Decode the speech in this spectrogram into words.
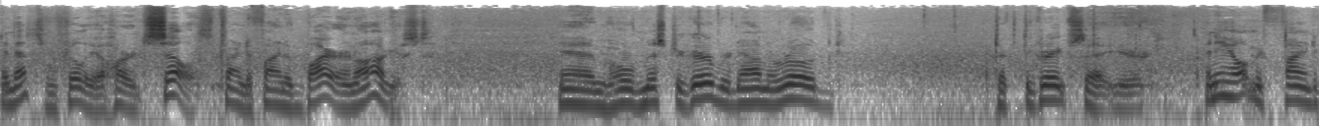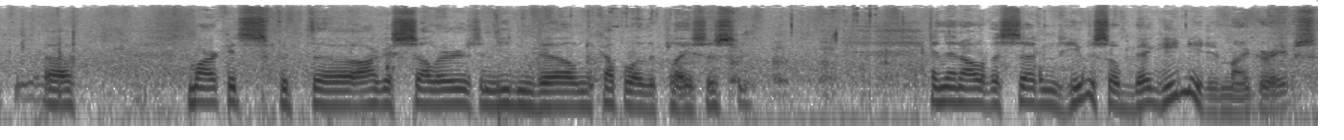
And that's really a hard sell, trying to find a buyer in August. And old Mr. Gerber down the road took the grapes that year. And he helped me find uh, markets with uh, August sellers in Edenville and a couple other places. And then all of a sudden, he was so big, he needed my grapes.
